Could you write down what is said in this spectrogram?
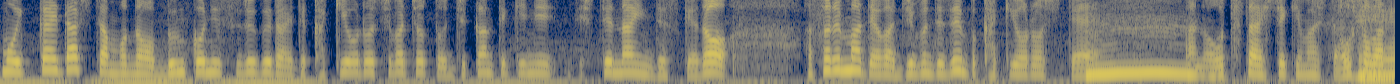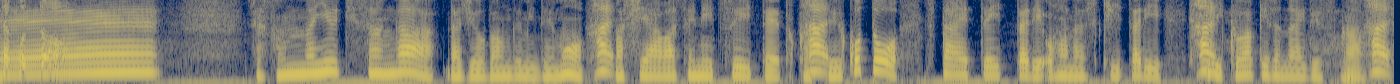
もう一回出したものを文庫にするぐらいで書き下ろしはちょっと時間的にしてないんですけどそれまでは自分で全部書き下ろして、うん。あのお伝えしてきました。教わったことを。じゃあそんなゆうちさんがラジオ番組でも、はい。まあ、幸せについてとかっていうことを伝えていったり、お話聞いたりしていくわけじゃないですか、はい、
